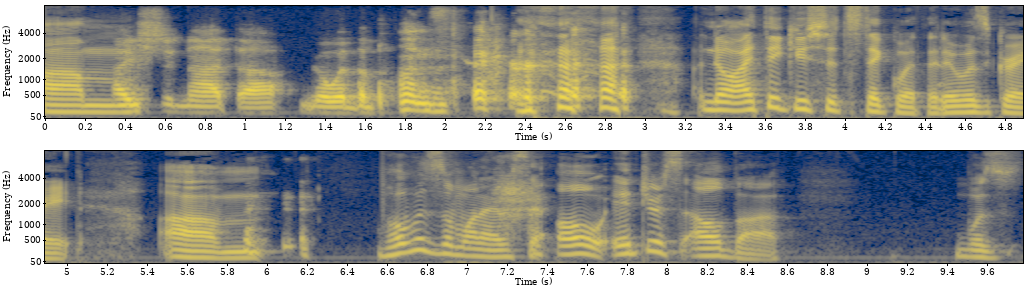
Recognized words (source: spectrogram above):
Um I should not uh, go with the puns there. no, I think you should stick with it. It was great. Um, what was the one I was saying? Oh, Idris Elba was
